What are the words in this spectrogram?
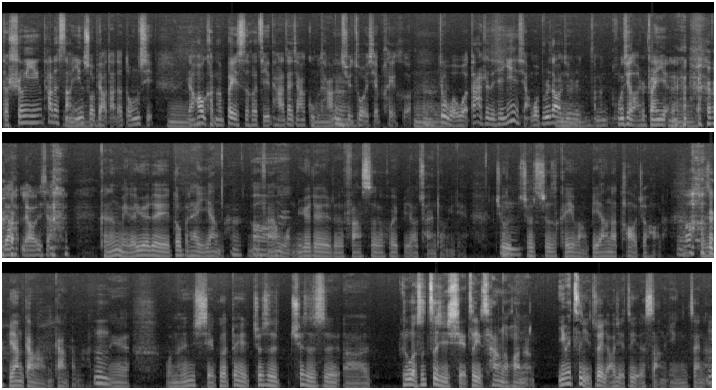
的声音，他的嗓音所表达的东西，然后可能贝斯和吉他再加鼓，他们去做一些配合。就我我大致的一些印象，我不知道就是咱们红旗老师专业 聊聊一下。可能每个乐队都不太一样吧。反正我们乐队的方式会比较传统一点，就就就是可以往 Beyond 的套就好了。就是 Beyond 干嘛我们干干嘛。那个我们写歌对，就是确实是呃，如果是自己写自己唱的话呢。因为自己最了解自己的嗓音在哪里，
